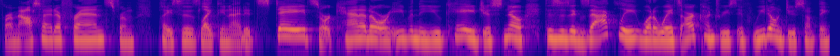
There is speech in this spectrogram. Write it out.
from outside of France, from places like the United States or Canada or even the UK, just know this is exactly what awaits our countries if we don't do something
